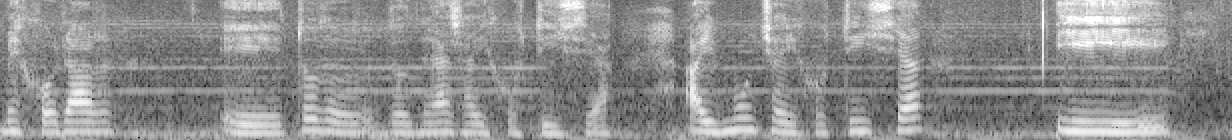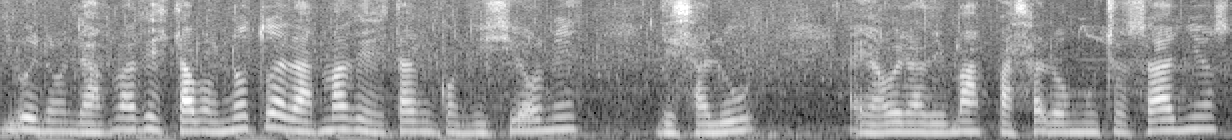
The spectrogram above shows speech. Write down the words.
mejorar eh, todo donde haya injusticia. Hay mucha injusticia y, bueno, las madres estamos, no todas las madres están en condiciones de salud, eh, ahora además pasaron muchos años,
